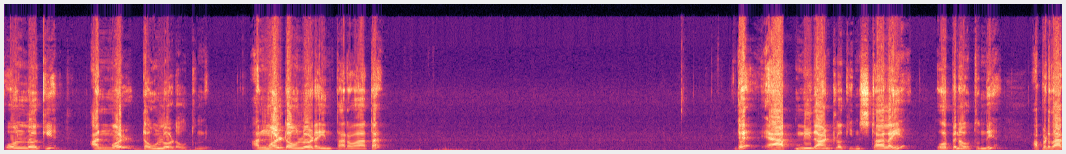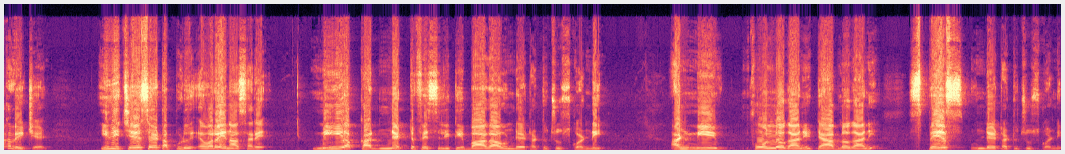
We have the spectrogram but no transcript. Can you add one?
ఫోన్లోకి అన్మోల్ డౌన్లోడ్ అవుతుంది. అన్మోల్ డౌన్లోడ్ అయిన తర్వాత అంటే యాప్ మీ దాంట్లోకి ఇన్స్టాల్ అయ్యి ఓపెన్ అవుతుంది. అప్పటిదాకా వెయిట్ చేయండి. ఇది చేసేటప్పుడు ఎవరైనా సరే మీ యొక్క నెట్ ఫెసిలిటీ బాగా ఉండేటట్టు చూసుకోండి. అండ్ మీ ఫోన్లో కానీ ట్యాబ్లో కానీ స్పేస్ ఉండేటట్టు చూసుకోండి.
